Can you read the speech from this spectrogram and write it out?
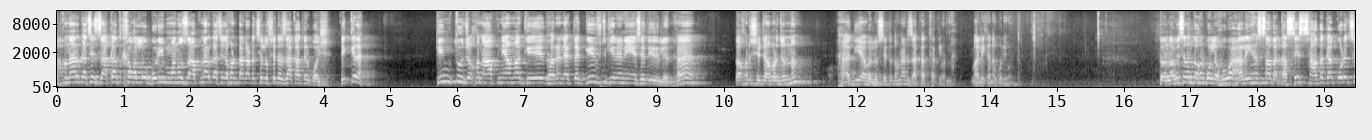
আপনার কাছে জাকাত খাওয়ার লোক গরিব মানুষ, আপনার কাছে যখন টাকাটা ছিল সেটা জাকাতের পয়সা। ঠিক কিনা? কিন্তু যখন আপনি আমাকে ধরেন একটা গিফট কিনে নিয়ে এসে দিয়ে দিলেন হ্যাঁ তখন সেটা আমার জন্য হ্যাঁ দিয়া হলো, সেটা তখন আর জাকাত থাকল না, মালিকানা পরিবর্তন। তো নবী সালাম তখন বললে হুয়া আলিহা সাদাকা। সে সাদাকা করেছে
